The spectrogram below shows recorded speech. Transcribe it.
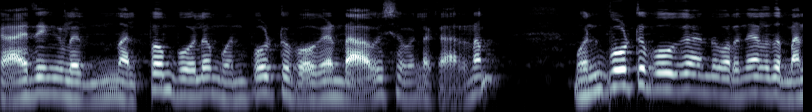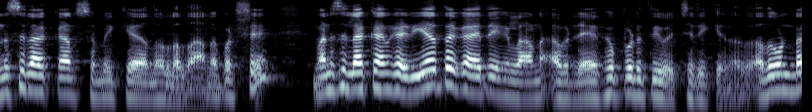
കാര്യങ്ങളിൽ നിന്ന് അല്പം പോലും മുൻപോട്ട് പോകേണ്ട ആവശ്യമില്ല. കാരണം മുൻപോട്ട് പോകുക എന്ന് പറഞ്ഞാൽ അത് മനസ്സിലാക്കാൻ ശ്രമിക്കുക എന്നുള്ളതാണ്. പക്ഷേ മനസ്സിലാക്കാൻ കഴിയാത്ത കാര്യങ്ങളാണ് അവർ രേഖപ്പെടുത്തി വച്ചിരിക്കുന്നത്. അതുകൊണ്ട്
